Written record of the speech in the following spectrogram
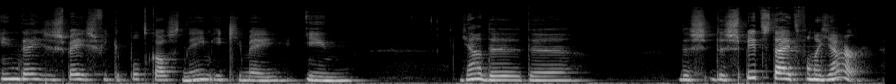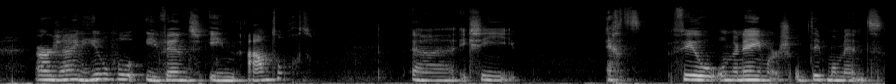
In deze specifieke podcast neem ik je mee in ja, de, de, de, de spitstijd van het jaar. Er zijn heel veel events in aantocht. Uh, ik zie echt veel ondernemers op dit moment.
